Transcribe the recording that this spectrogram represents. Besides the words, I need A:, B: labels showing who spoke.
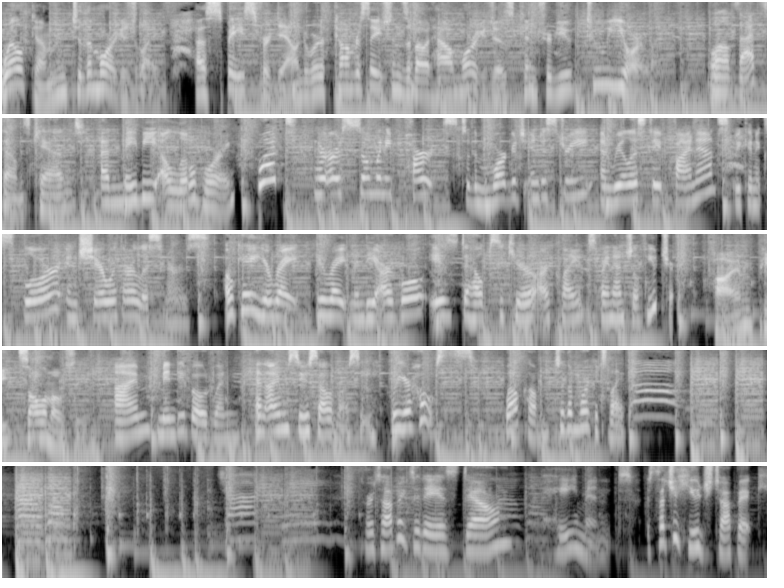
A: Welcome to The Mortgage Life, a space for down to earth conversations about how mortgages contribute to your life.
B: Well, that sounds canned and maybe a little boring.
C: What? There are so many parts to the mortgage industry and real estate finance we can explore and share with our listeners.
B: Okay, you're right. You're right, Mindy. Our goal is to help secure our clients' financial future.
A: I'm Pete Solomosi.
C: I'm Mindy Bodwin.
B: And I'm Sue Solomosi. We're your hosts. Welcome to The Mortgage Life. Our topic today is down payment. It's such a huge topic.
